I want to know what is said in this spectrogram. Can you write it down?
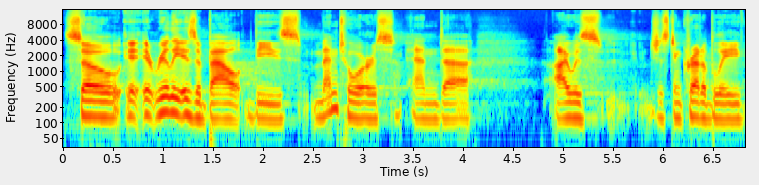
So it, it, really is about these mentors. And uh, I was just incredibly,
